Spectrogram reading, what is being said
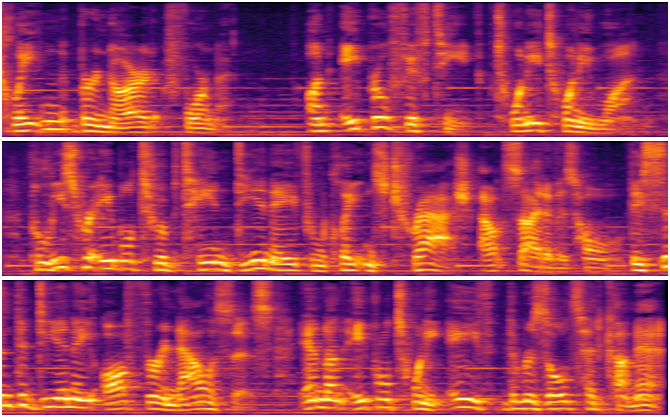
Clayton Bernard Foreman. On April 15, 2021, police were able to obtain DNA from Clayton's trash outside of his home. They sent the DNA off for analysis, and on April 28th, the results had come in.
